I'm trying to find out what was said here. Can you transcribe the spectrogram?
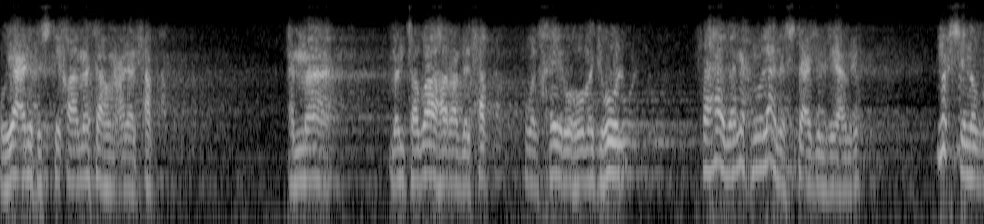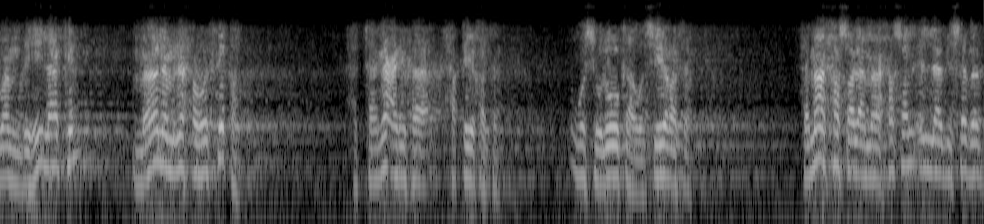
ويعرف استقامتهم على الحق. أما من تظاهر بالحق والخير وهو مجهول فهذا نحن لا نستعجل في أمره. نحسن الظن به لكن ما نمنحه الثقة حتى نعرف حقيقته وسلوكه وسيرته. فما حصل ما حصل إلا بسبب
